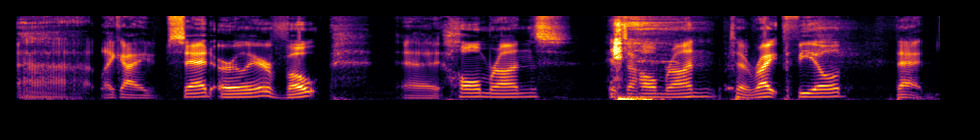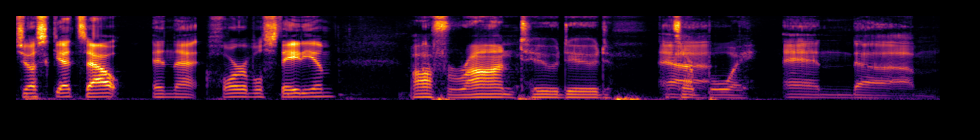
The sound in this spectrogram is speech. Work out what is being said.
uh, like I said earlier, Vogt uh, home runs hits a home run to right field that just gets out in that horrible stadium. Off Ron too, dude. It's Uh, our boy. and um,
